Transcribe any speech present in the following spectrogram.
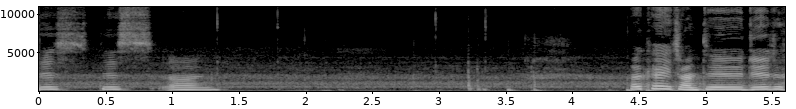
this, this, um, okay, time to do the,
